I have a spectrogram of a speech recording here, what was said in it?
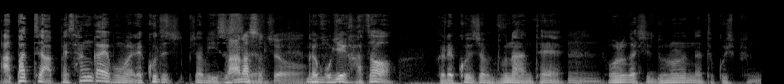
아파트 앞에 상가에 보면 레코드점이 있었어요. 많았었죠. 그러니까 거기에 가서 그 레코드점 누나한테 음. 오늘같이 눈 오는 날 듣고 싶은,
